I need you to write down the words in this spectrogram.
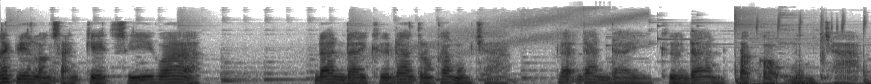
นักเรียนลองสังเกตซิว่า ด้านใดคือด้านตรงข้ามมุมฉาก และด้านใดคือด้านประกอบมุมฉาก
